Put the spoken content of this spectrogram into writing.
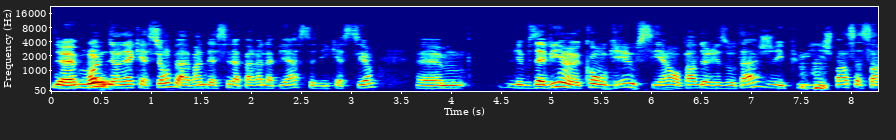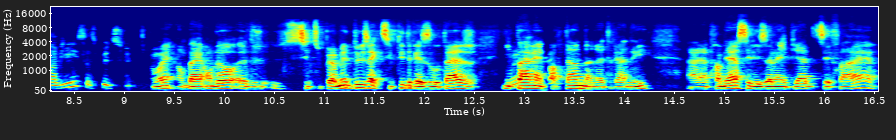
Moi, une dernière question, avant de laisser la parole à Pierre, c'est des questions. Euh, vous avez un congrès aussi, hein? on parle de réseautage, et puis mhm. je pense que ça s'en vient, ça se peut-tu? Oui, ben on a, euh, si tu permets, deux activités de réseautage hyper importantes dans notre année. la première, c'est les Olympiades CFR.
